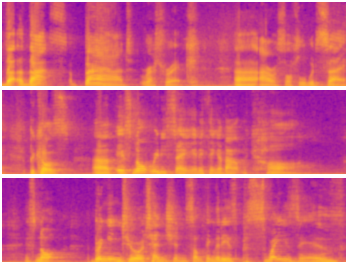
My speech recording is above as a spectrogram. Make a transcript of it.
That, that's bad rhetoric, uh, Aristotle would say, because uh, it's not really saying anything about the car. It's not bringing to your attention something that is persuasive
